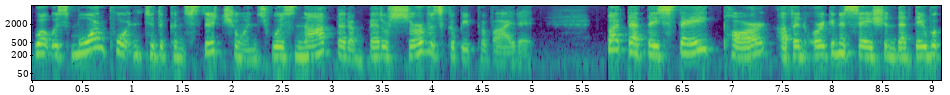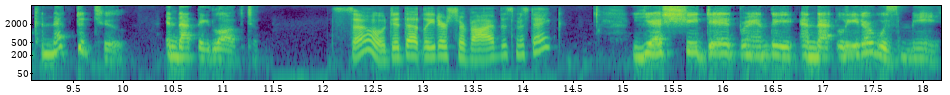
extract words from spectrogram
What was more important to the constituents was not that a better service could be provided, but that they stay part of an organization that they were connected to and that they loved. So, did that leader survive this mistake? Yes, she did, Brandy, and that leader was me.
